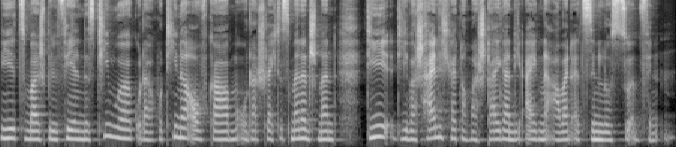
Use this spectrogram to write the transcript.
wie zum Beispiel fehlendes Teamwork oder Routineaufgaben oder schlechtes Management, die die Wahrscheinlichkeit nochmal steigern, die eigene Arbeit als sinnlos zu empfinden.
